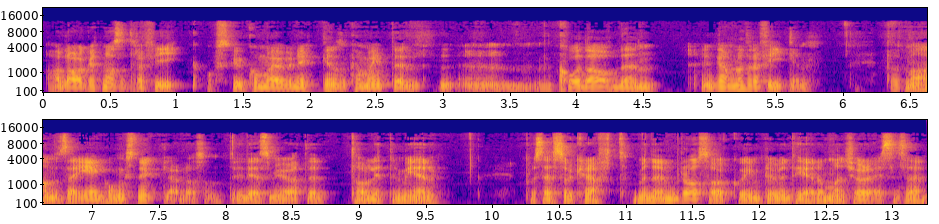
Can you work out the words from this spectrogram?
har lagrat massa trafik och skulle komma över nyckeln så kan man inte eh, koda av den gamla trafiken. För att man använder så här engångsnycklar och sånt. Det är det som gör att det tar lite mer processorkraft. Men det är en bra sak att implementera om man kör SSL.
